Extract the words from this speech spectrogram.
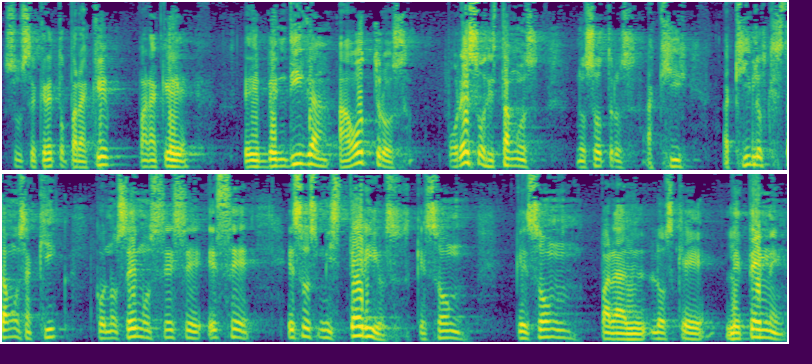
su secreto. ¿Para qué? Para que eh, bendiga a otros. Por eso estamos nosotros aquí. Aquí los que estamos aquí conocemos ese, ese, esos misterios que son, que son para los que le temen.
